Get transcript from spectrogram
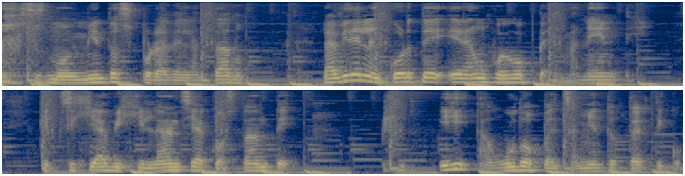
sus movimientos por adelantado. La vida en la corte era un juego permanente, que exigía vigilancia constante y agudo pensamiento táctico.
